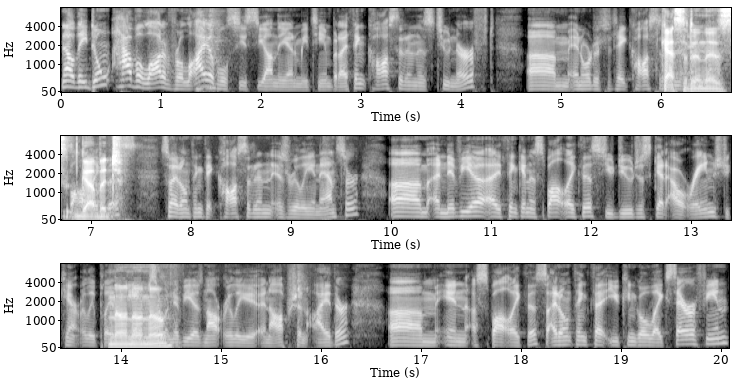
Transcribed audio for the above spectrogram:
Now, they don't have a lot of reliable CC on the enemy team, but I think Kassadin is too nerfed um, in order to take Kostaden. Kassadin is spot like garbage. So I don't think that Kassadin is really an answer. Um, Anivia, I think in a spot like this, you do just get outranged. You can't really play No, no, game, no. So Anivia is not really an option either um, in a spot like this. I don't think that you can go like Seraphine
